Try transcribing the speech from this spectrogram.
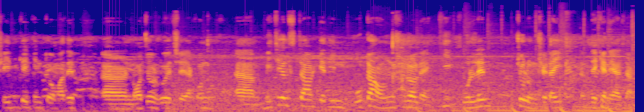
সেই দিকে কিন্তু আমাদের নজর রয়েছে। এখন মিচেল স্টার্ক এদিন গোটা অনুশীলনে কি করলেন? চলুন সেটাই দেখে নেওয়া যাক।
